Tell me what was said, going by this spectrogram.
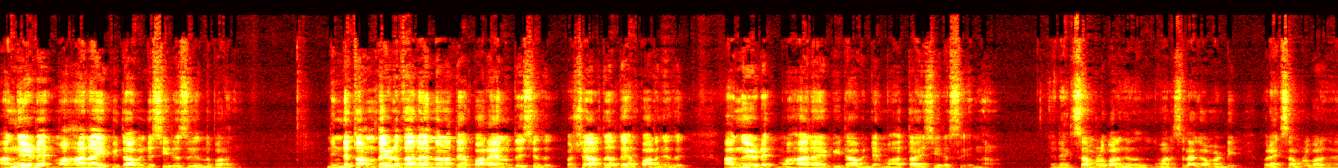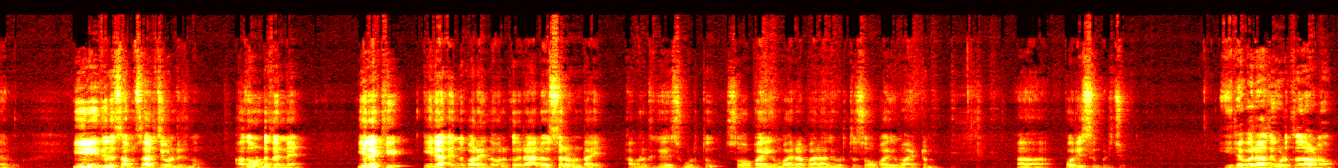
അങ്ങയുടെ മഹാനായ പിതാവിന്റെ ശിരസ് എന്ന് പറഞ്ഞു. നിന്റെ തന്തയുടെ തല എന്നാണ് അദ്ദേഹം പറയാൻ ഉദ്ദേശിച്ചത്. പക്ഷേ അത് അദ്ദേഹം പറഞ്ഞത് അങ്ങയുടെ മഹാനായ പിതാവിന്റെ മഹത്തായ ശിരസ് എന്നാണ്. ഒരു എക്സാമ്പിൾ പറഞ്ഞത്. നിങ്ങൾക്ക് മനസ്സിലാക്കാൻ വേണ്ടി ഒരു എക്സാമ്പിൾ പറഞ്ഞതേ ഉള്ളൂ. ഈ രീതിയിൽ സംസാരിച്ചു കൊണ്ടിരുന്നു അതുകൊണ്ട് തന്നെ ഇരയ്ക്ക് ഇര എന്ന് പറയുന്നവർക്ക് ഒരു അലോസരമുണ്ടായി. അവർക്ക് കേസ് കൊടുത്തു. സ്വാഭാവികമായി പരാ- പരാതി കൊടുത്തു. സ്വാഭാവികമായിട്ടും പോലീസ് പിടിച്ചു. ഇര പരാതി കൊടുത്തതാണോ?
